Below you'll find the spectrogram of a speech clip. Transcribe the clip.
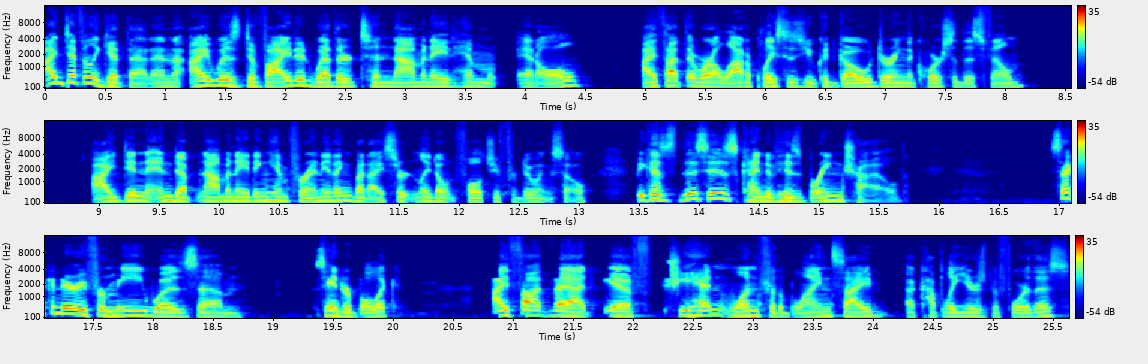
I definitely get that. And I was divided whether to nominate him at all. I thought there were a lot of places you could go during the course of this film. I didn't end up nominating him for anything, but I certainly don't fault you for doing so because this is kind of his brainchild. Secondary for me was um, Sandra Bullock. I thought that if she hadn't won for The Blind Side a couple of years before this,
